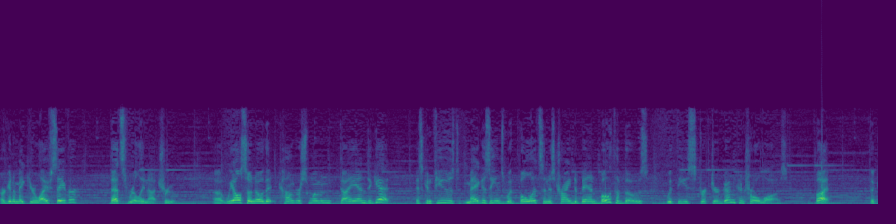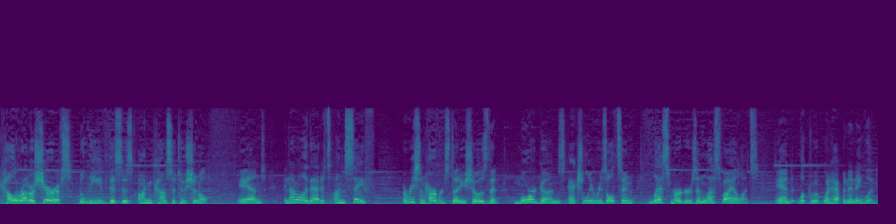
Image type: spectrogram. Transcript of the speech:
are going to make your life saver. That's really not true. Uh, we also know that Congresswoman Diane DeGette has confused magazines with bullets and is trying to ban both of those with these stricter gun control laws. But the Colorado sheriffs believe this is unconstitutional. And, and not only that, it's unsafe. A recent Harvard study shows that more guns actually results in less murders and less violence. And look what happened in England.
